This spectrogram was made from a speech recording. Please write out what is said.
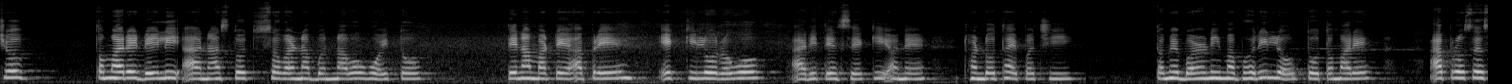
જો તમારે ડેઈલી આ નાસ્તો સવારના બનાવવો હોય તો તેના માટે આપણે એક કિલો રવો આ રીતે શેકી અને ઠંડો થાય પછી તમે બરણીમાં ભરી લો તો તમારે આ પ્રોસેસ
